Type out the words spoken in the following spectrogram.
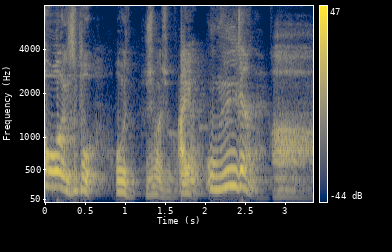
어, 이 스포. 어, 조심하시고. 아니 예. 울잖아요. 어,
